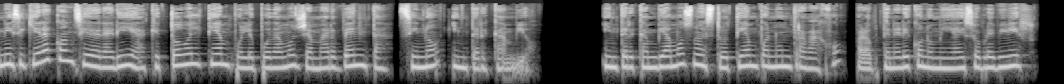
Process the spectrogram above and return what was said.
Ni siquiera consideraría que todo el tiempo le podamos llamar venta, sino intercambio. Intercambiamos nuestro tiempo en un trabajo para obtener economía y sobrevivir.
